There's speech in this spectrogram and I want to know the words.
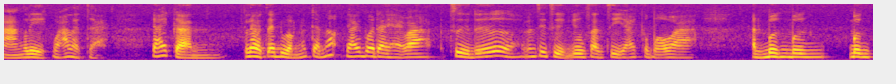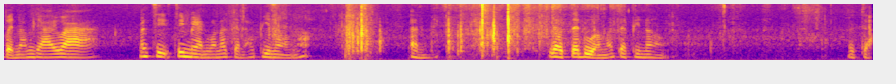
หางเลขมาละจ้ะย้ายกันแล้วแต่ดวงนั่นจ้ะเนาะย้ายบ่ได้ให้ว่าซื้อเด้อมันสิถือยู่สันสิย้ายก็บอกว่า อันเบิงเบิงเบิงไปน้ำย้ายว่า มันสิสิแมนว่าน่าจะนะพี่น้องเนาะอันแล้วแต่ดวงเนาะจ้ะพี่น้องนะจ๊ะ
